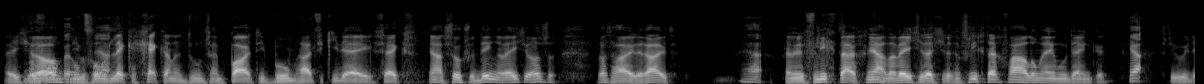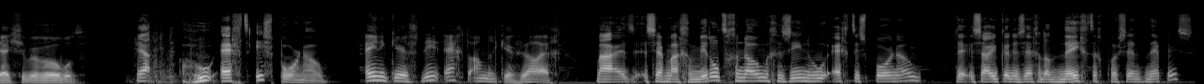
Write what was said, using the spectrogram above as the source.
Weet je wel? Die bijvoorbeeld ja. lekker gek aan het doen zijn. Party, boom, hartstikke idee, seks. Ja, zulke soort dingen, weet je wel. Dat haal je eruit. Ja. En met een vliegtuig, ja, dan weet je dat je er een vliegtuigverhaal omheen moet denken. Ja. Stewardessje bijvoorbeeld. ja. Hoe echt is porno? Ene keer is het niet echt, de andere keer is wel echt. Maar het- zeg maar gemiddeld genomen gezien, hoe echt is porno? De- zou je kunnen zeggen dat 90% nep is?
